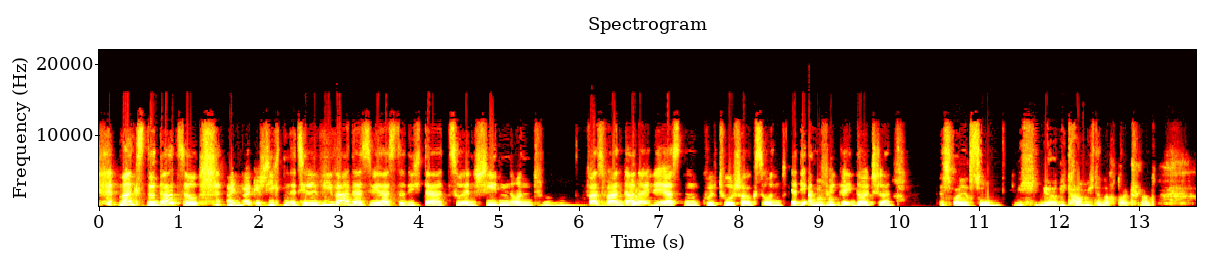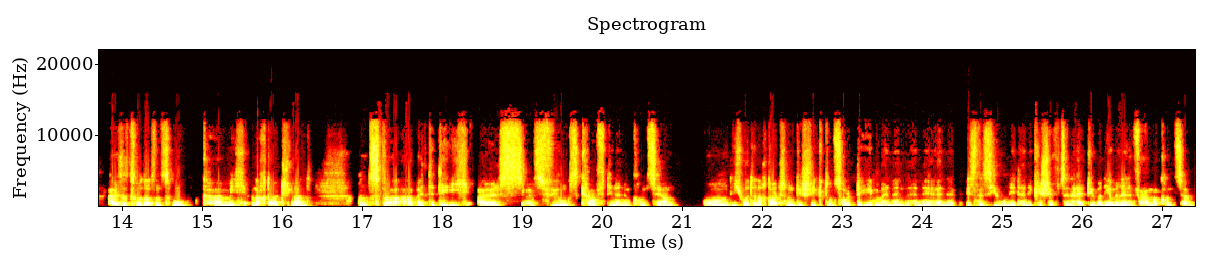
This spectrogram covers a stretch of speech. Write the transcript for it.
Magst du dazu ein mhm. paar Geschichten erzählen? Wie war das? Wie hast du dich dazu entschieden und was waren da ja. deine ersten Kulturschocks und ja, die Anfänge mhm. in Deutschland? Es war ja so, ich, wie kam ich denn nach Deutschland? Also 2002 kam ich nach Deutschland und zwar arbeitete ich als, als Führungskraft in einem Konzern. Und ich wurde nach Deutschland geschickt und sollte eben eine, eine, eine Business Unit, eine Geschäftseinheit übernehmen, einen Pharmakonzern.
